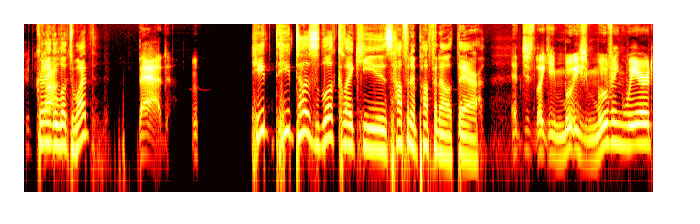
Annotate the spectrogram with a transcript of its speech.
Good Kurt God. Angle looked what? Bad. he he does look like he's huffing and puffing out there it just like he mo- he's moving weird.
